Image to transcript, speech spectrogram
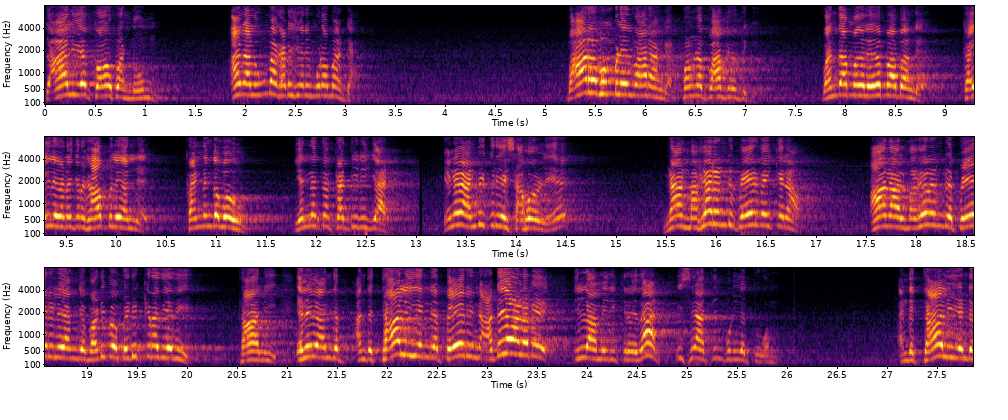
தாலியை காவு பண்ணும். ஆனால் உமா கடைசி வரை மூட மாட்டேன் வார பொம்பளையில் வாராங்க பொண்ணை பார்க்கறதுக்கு. வந்தால் முதல்ல எதை பார்ப்பாங்க? கையில் கிடக்கிற காப்பிலே அல்ல. கண்ணுங்க போகும். என்னத்தை கட்டியிருக்கார்? எனவே அன்பிக்குரிய சகோதரே நான் மகர் என்று பெயர் வைக்கலாம். ஆனால் மகர் என்ற பெயரிலே அங்கே வடிவம் எடுக்கிறது எது? தாலி. எனவே அந்த அந்த தாலி என்ற பெயரின் அடையாளமே இல்லாமல் இருக்கிறது தான் இஸ்லாத்தின் புனிதத்துவம். அந்த தாலி என்ற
